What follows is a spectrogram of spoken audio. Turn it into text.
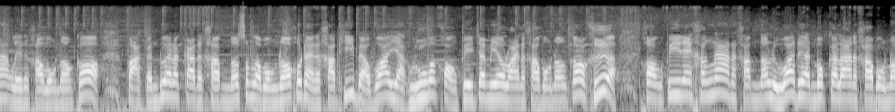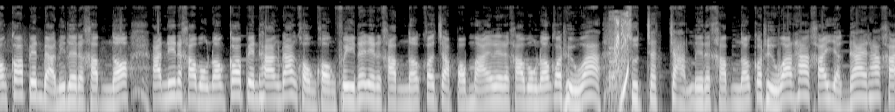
มากๆเลยนะครับวงน้องก็ฝากกันด้วยละกันนะครับเนาะสำหรับวงน้องคนไหนนะครับที่แบบว่าอยากรู้ว่าของฟรีจะมีอะไรนะครับวงน้องก็คือของฟรีในครั้งหน้านะครับเนาะหรือว่าเดือนมกรานะครับวงน้องก็เป็นแบบนี้เลยนะครับเนาะอันนี้นะครับวงน้องก็เป็นทางด้านของของฟรีนั่นเองครับเนาะก็จับประมาณเลยนะครับวงน้องก็ถือว่าสุดจัดๆเลยนะครับเนาะก็ถือว่าถ้าใครอยากได้ถ้าใคร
